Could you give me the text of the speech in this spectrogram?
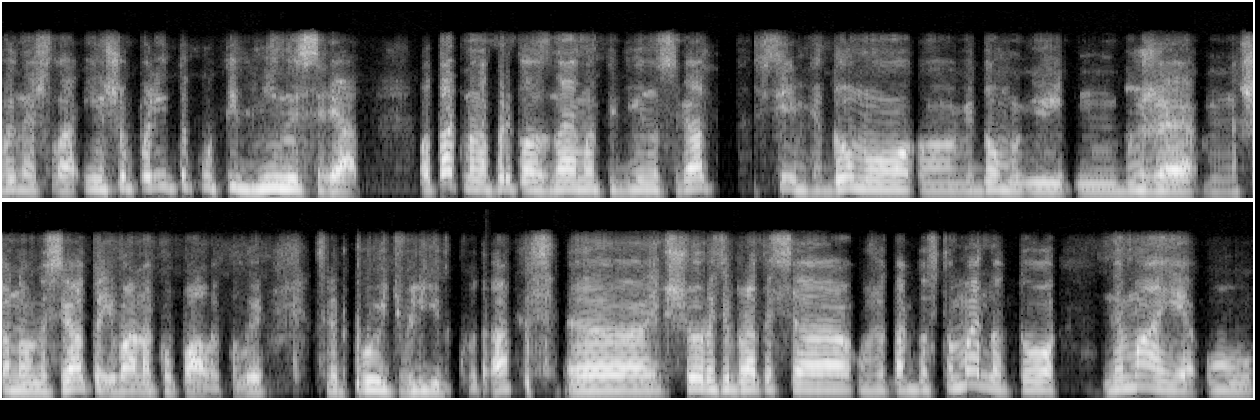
винайшла іншу політику підміни свят. Отак ми, наприклад, знаємо підміну свят всім відомо е, відомо і дуже шановне свято Івана Купали, коли святкують влітку. Да? Е, якщо розібратися уже так достоменно, то немає у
